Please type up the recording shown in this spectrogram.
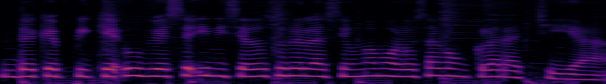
de que Piqué hubiese iniciado su relación amorosa con Clara Chía.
